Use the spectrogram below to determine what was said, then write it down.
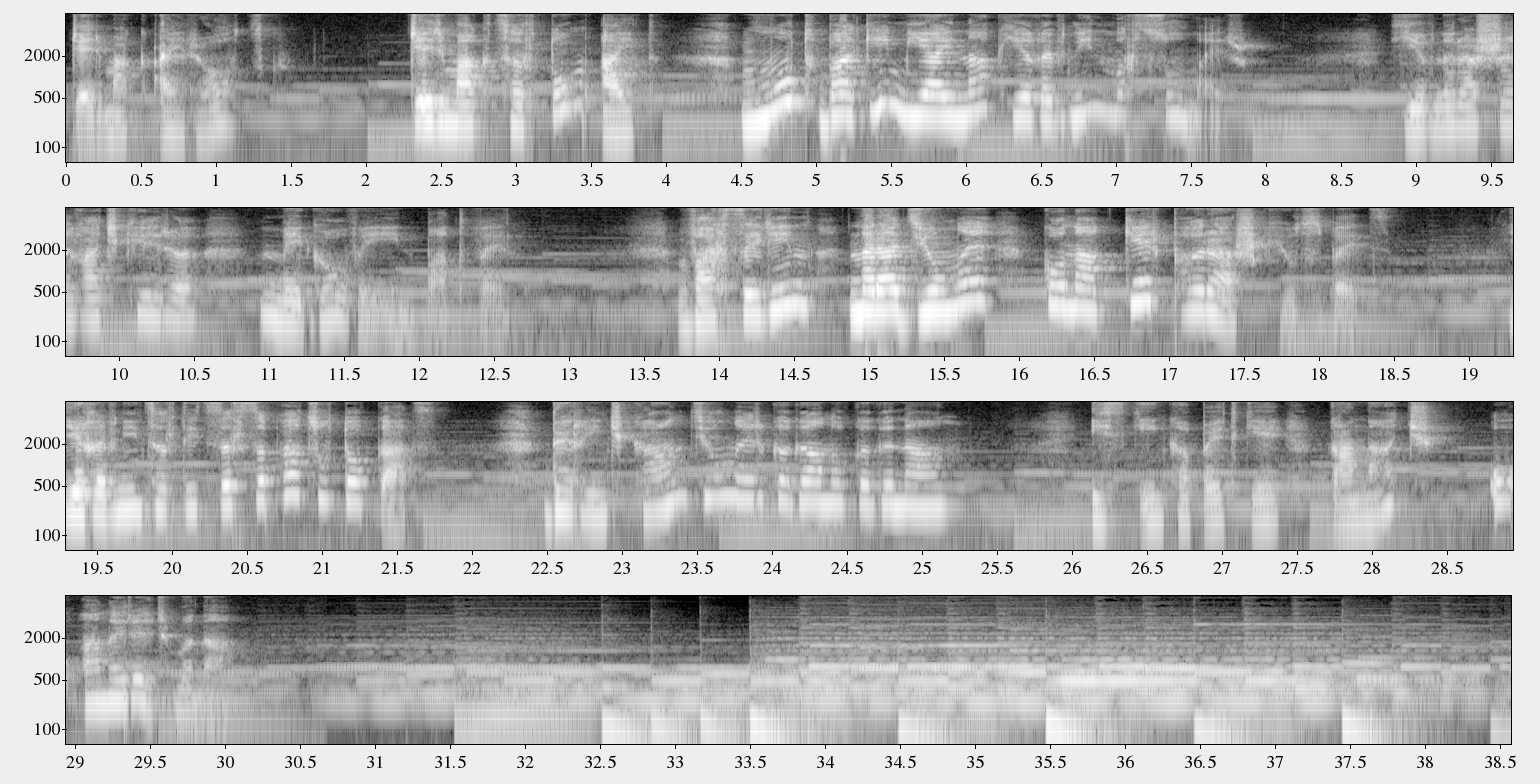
ջերմակ այրոցք, ջերմակ ցրտում այդ, մութ բակի միայնակ եղևնին մրսում էր, եւ նրա շեղ աչքերը մեգով էին պատվել վարսերին նրա դյունը կոնակերպ հրաշք հյուսվեց։ Եղևնին ծրտից սրսփած ու տոկած։ Դեռ ինչքան դյուներ կգան ու կգնան։ Իսկ ինքը պետք է կանաչ ու աներեր մնա։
